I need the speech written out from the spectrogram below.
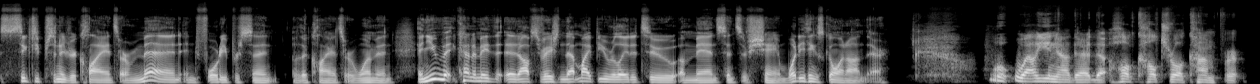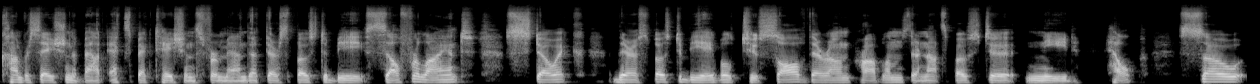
60% of your clients are men and 40% of the clients are women. And you kind of made an observation that might be related to a man's sense of shame. What do you think is going on there well, you know, the, the whole cultural conversation about expectations for men that they're supposed to be self reliant, stoic. They're supposed to be able to solve their own problems. They're not supposed to need help. So,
